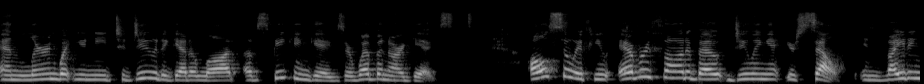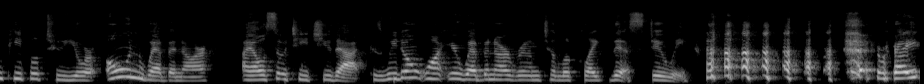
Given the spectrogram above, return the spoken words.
and learn what you need to do to get a lot of speaking gigs or webinar gigs. Also, if you ever thought about doing it yourself, inviting people to your own webinar, I also teach you that because we don't want your webinar room to look like this, do we? right?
